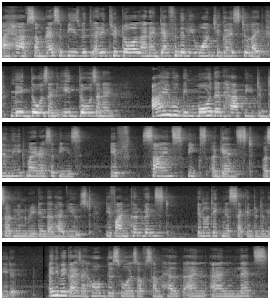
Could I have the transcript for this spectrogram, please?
I have some recipes with erythritol and I definitely want you guys to like make those and eat those and I, I will be more than happy to delete my recipes if science speaks against a certain ingredient that I've used. If I'm convinced, it'll take me a second to delete it. Anyway, guys, I hope this was of some help and, and let's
